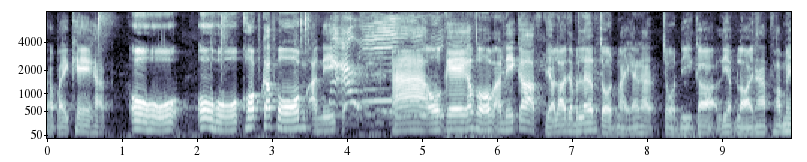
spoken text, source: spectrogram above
ต่อไปเคครับ โอ้โห โอ้โห ครบครับผม อันนี้ก็เอาอีกอ่าโอเคครับผม อันนี้ก็เดี๋ยวเราจะมาเริ่มโจทย์ใหม่กันครับโจทย์นี้ก็เรียบร้อยนะครับ เพราะไม่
